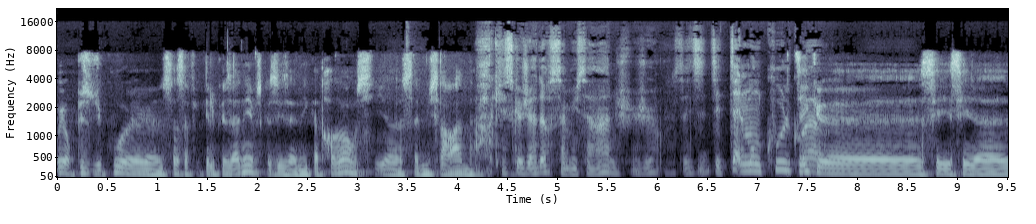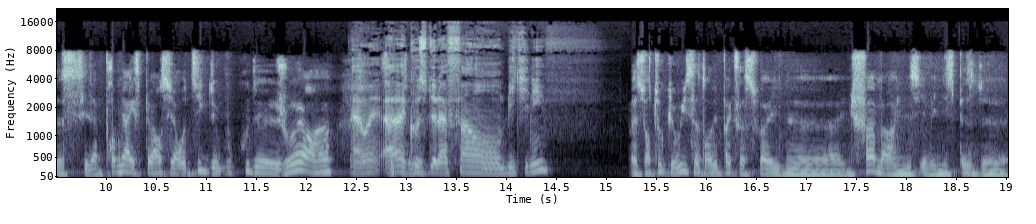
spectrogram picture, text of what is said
Oui, en plus, du coup, euh, ça, ça fait quelques années, parce que c'est les années 80 aussi, euh, Samus Aran. Oh, qu'est-ce que j'adore Samus Aran, je te jure. C'est- tellement cool, Tu quoi. sais que c'est c'est la, c'est la première expérience érotique de beaucoup de joueurs. Hein. Ah ouais, ah, à cause de la fin en bikini. Bah, surtout que oui, ils s'attendaient pas que ça soit une, euh, une femme. Alors il y avait une espèce de.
